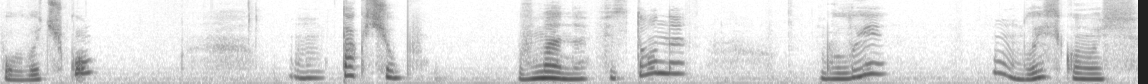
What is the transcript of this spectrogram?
полочку, так, щоб в мене фістони були ну, близько ось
